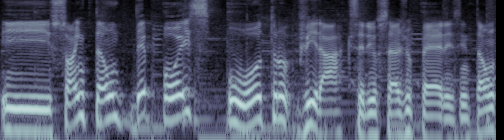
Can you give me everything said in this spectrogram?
e só então depois o outro virá, que seria o Sérgio Pérez. Então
